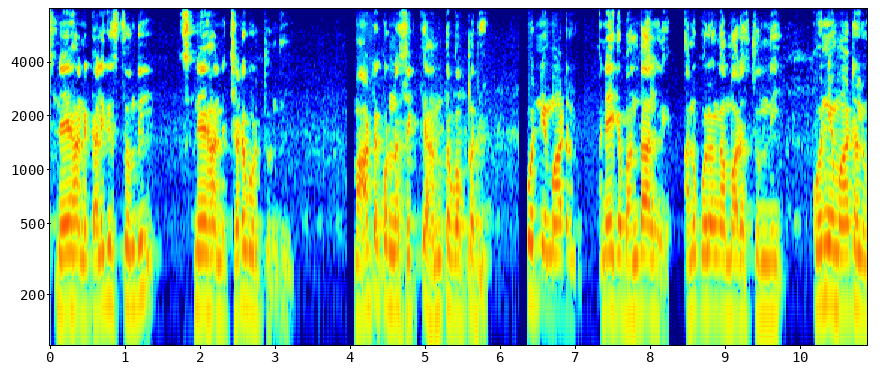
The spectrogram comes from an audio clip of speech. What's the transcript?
స్నేహాన్ని కలిగిస్తుంది స్నేహాన్ని చెడగొడుతుంది. మాటకున్న శక్తి అంత గొప్పది. కొన్ని మాటలు అనేక బంధాలని అనుకూలంగా మారుస్తుంది. కొన్ని మాటలు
